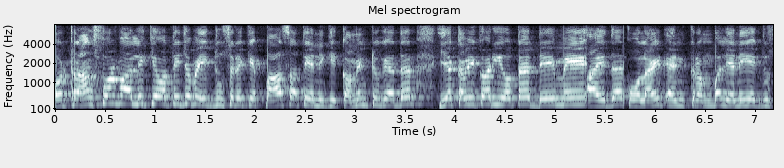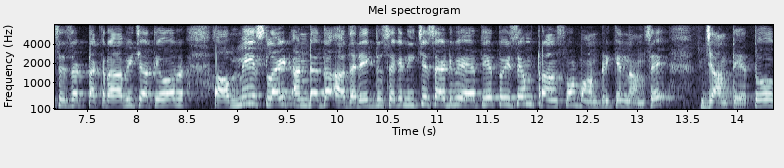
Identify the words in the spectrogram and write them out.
और ट्रांसफॉर्म वाली क्या होती है? जब एक दूसरे के पास आते हैं, यानी कि कमिंग टुगेदर या कभी कभी होता है they may either collide slide and crumble यानी एक दूसरे से टकरा भी जाती है और may slide under the other एक दूसरे के नीचे साइड भी आती है तो इसे हम ट्रांसफ़र बाउंड्री के नाम से जानते हैं। तो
